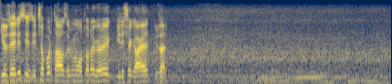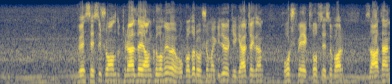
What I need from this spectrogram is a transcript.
...250 cc chopper tarzı bir motora göre gidişi gayet güzel. Ve sesi şu anda tünelde yankılanıyor. O kadar hoşuma gidiyor ki gerçekten hoş bir egzoz sesi var. Zaten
